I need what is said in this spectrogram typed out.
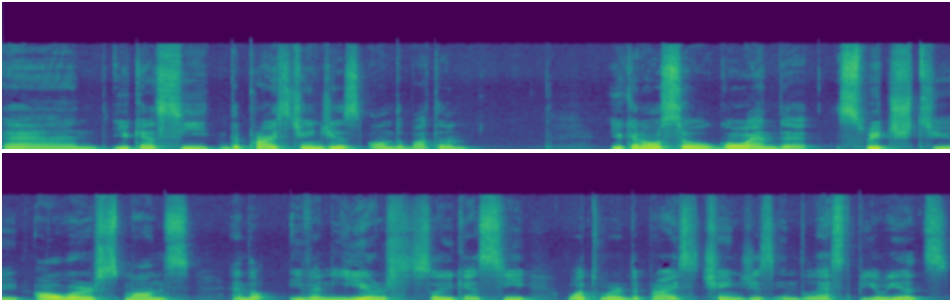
and you can see the price changes on the bottom. You can also go and uh, switch to hours, months, and even years so you can see what were the price changes in the last periods.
